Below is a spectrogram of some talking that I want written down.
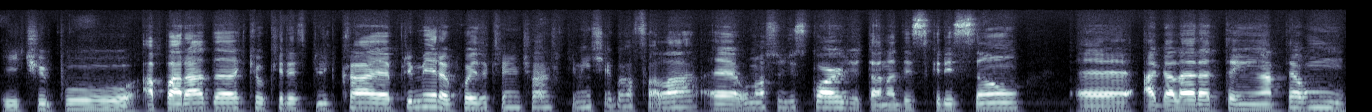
E tipo, a parada que eu queria explicar é, primeira coisa que a gente acho que nem chegou a falar, é o nosso Discord, tá na descrição. É, a galera tem até um.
